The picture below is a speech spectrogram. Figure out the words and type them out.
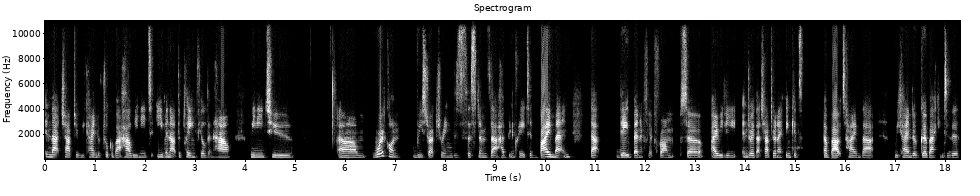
in that chapter, we kind of talk about how we need to even out the playing field and how we need to um, work on restructuring the systems that have been created by men they benefit from. So I really enjoyed that chapter, and I think it's about time that we kind of go back into the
